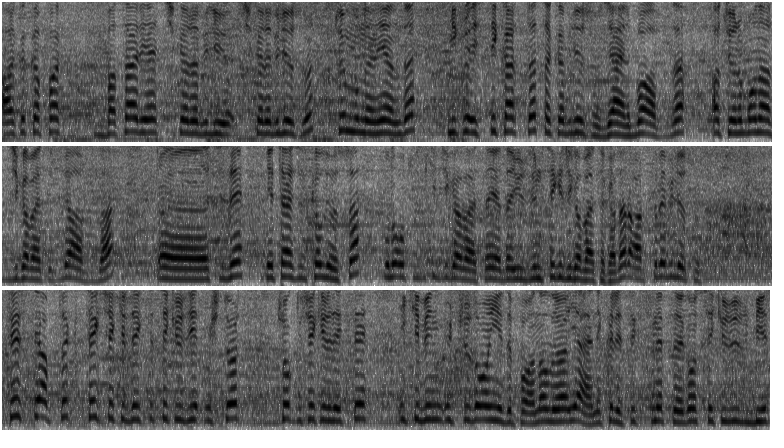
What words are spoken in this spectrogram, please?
Arka kapak batarya çıkarabiliyor çıkarabiliyorsunuz. Tüm bunların yanında micro SD kart da takabiliyorsunuz. Yani bu hafıza atıyorum 16 GB'lık bir hafıza size yetersiz kalıyorsa bunu 32 GB'a ya da 128 GB'a kadar arttırabiliyorsunuz. Test yaptık. Tek çekirdekte 874, çoklu çekirdekte 2317 puan alıyor. Yani klasik Snapdragon 801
